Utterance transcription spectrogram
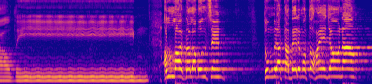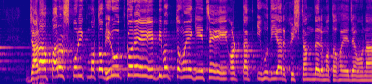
عظيم আল্লাহ তাআলা বলছেন তোমরা তাদের মতো হয়ে যাও না যারা পারস্পরিক মত বিরোধ করে বিভক্ত হয়ে গিয়েছে অর্থাৎ ইহুদি আর খ্রিস্টানদের মতো হয়ে যাও না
